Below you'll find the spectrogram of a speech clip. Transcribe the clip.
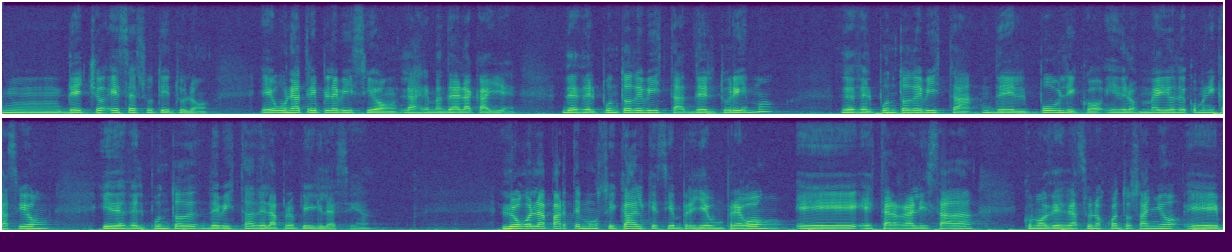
de hecho, ese es su título, una triple visión, las hermandades de la calle, desde el punto de vista del turismo, desde el punto de vista del público y de los medios de comunicación, y desde el punto de vista de la propia iglesia. Luego la parte musical, que siempre lleva un pregón, eh, está realizada como desde hace unos cuantos años eh,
